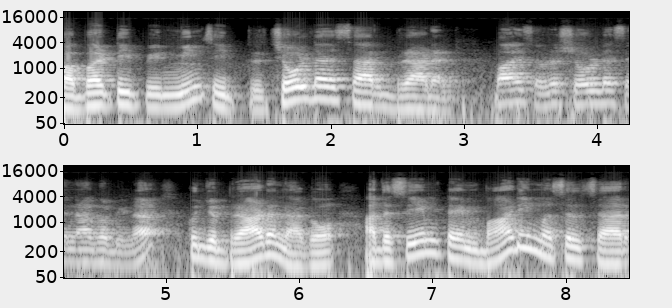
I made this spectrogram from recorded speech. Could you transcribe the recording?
puberty means it shoulders are broaden பாய்ஸோட ஷோல்டர்ஸ் என்ன ஆகும் அப்படின்னா கொஞ்சம் ப்ராடன் ஆகும். At the same time body muscles are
